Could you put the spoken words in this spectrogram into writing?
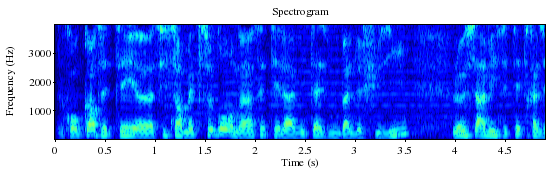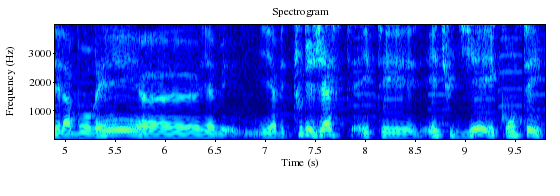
Le Concorde, c'était euh, 600 mètres secondes, hein, c'était la vitesse d'une balle de fusil. Le service était très élaboré, euh, il avait, tous les gestes étaient étudiés et comptés.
